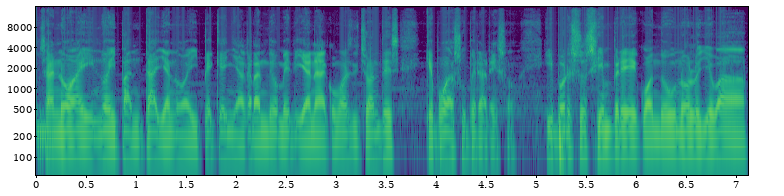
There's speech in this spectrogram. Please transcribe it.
O sea, no hay, no hay pantalla, no hay pequeña, grande o mediana, como has dicho antes, que pueda superar eso. Y por eso siempre cuando uno lo lleva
